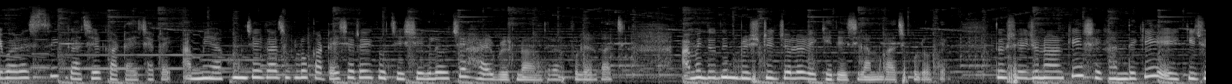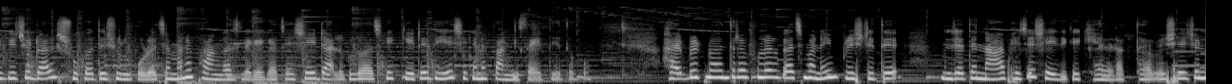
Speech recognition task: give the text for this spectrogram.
এবার আসছি গাছের কাটাই ছাটাই। আমি এখন যে গাছগুলো কাটাই ছাটাই করছি, সেগুলো হচ্ছে হাইব্রিড নয়নতারা ফুলের গাছ। আমি দুদিন বৃষ্টির জলে রেখে দিয়েছিলাম গাছগুলোকে। তো সেই জন্য আর কি সেখান থেকে এই কিছু কিছু ডাল শুকাতে শুরু করেছে। মানে ফাঙ্গাস লেগে গেছে। সেই ডালগুলো আজকে কেটে দিয়ে সেখানে ফাঙ্গিসাইড দিয়ে দেবো। হাইব্রিড নয়নতারা ফুলের গাছ মানেই বৃষ্টিতে যাতে না ভেজে সেই দিকে খেয়াল রাখতে হবে। সেই জন্য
